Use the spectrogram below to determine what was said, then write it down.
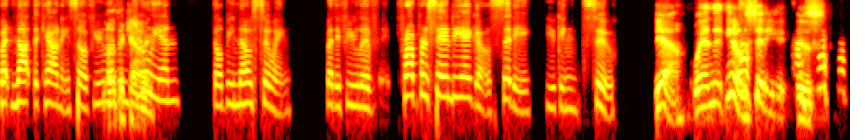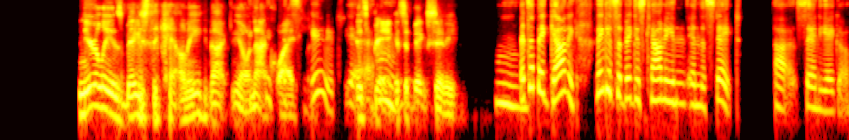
but not the county. So if you Not live in county. Julian, there'll be no suing. But if you live proper San Diego City, you can sue. yeah, when you know the city is nearly as big as the county. Not you know not quite. It's huge. Yeah. It's big. It's a big city. mm. It's a big county. I think it's the biggest county in, in the state, uh, San Diego.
